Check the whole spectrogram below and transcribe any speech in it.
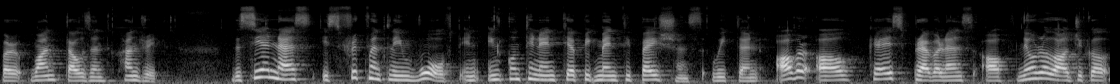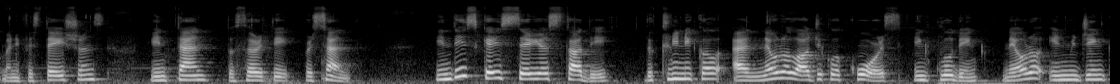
per 1100. The CNS is frequently involved in incontinentia pigmenti patients with an overall case prevalence of neurological manifestations in 10 to 30 percent. In this case series study, the clinical and neurological course including neuroimaging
